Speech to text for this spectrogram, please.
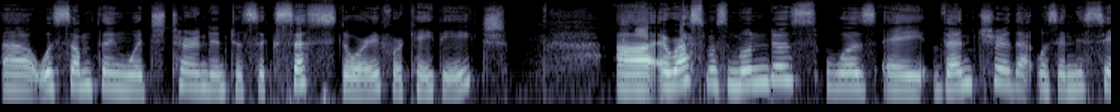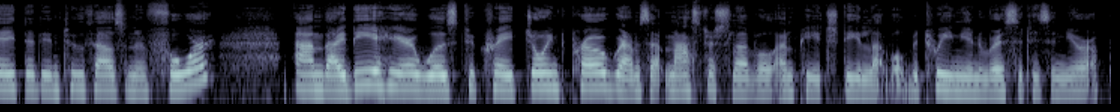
uh, was something which turned into a success story for KTH. Uh, Erasmus Mundus was a venture that was initiated in 2004 and the idea here was to create joint programs at master's level and PhD level between universities in Europe.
